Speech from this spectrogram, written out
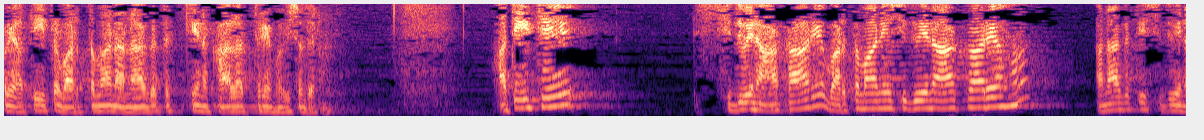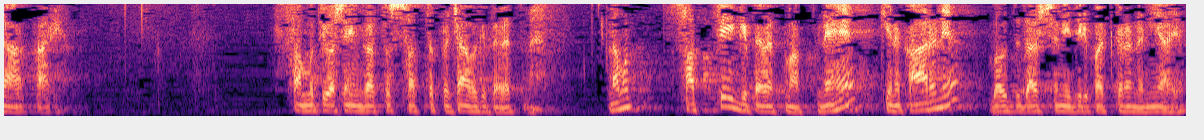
ඔය අතීත වර්තමාන අනාගත කියන කාලත්‍රයම විසඳනවා. අතීතයේ සිදුවෙන ආකාරය වර්තමානයේ සිදුවෙන ආකාරය හා අනාගතයේ සිදුවෙන ආකාරය. සම්මති වශයෙන් ගත්ත සත්‍ය ප්‍රචාවක පැවැත්ම. නමුත් සත්‍යයේ පැවැත්මක් නැහැ කියන කාරණය බෞද්ධ දර්ශනය ඉදිරිපත් කරන න්‍යාය.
